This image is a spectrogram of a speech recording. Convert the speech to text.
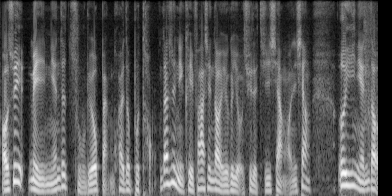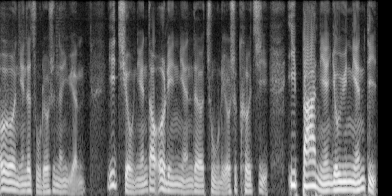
哦，所以每年的主流板块都不同，但是你可以发现到有一个有趣的迹象啊。你像二一年到二二年的主流是能源，一九年到二零年的主流是科技，一八年由于年底。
